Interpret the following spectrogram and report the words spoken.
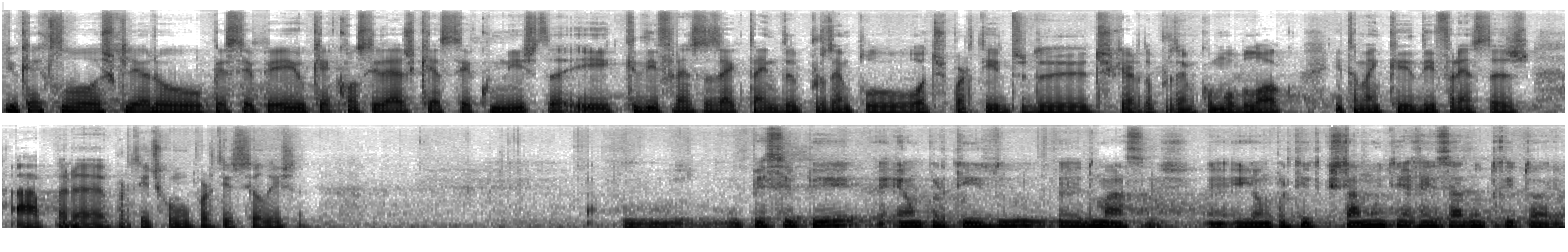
E o que é que te levou a escolher o PCP e o que é que consideras que é ser comunista e que diferenças é que tem de, por exemplo, outros partidos de, de esquerda, por exemplo, como o Bloco, e também que diferenças há para partidos como o Partido Socialista? O PCP é um partido eh, de massas eh, e é um partido que está muito enraizado no território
